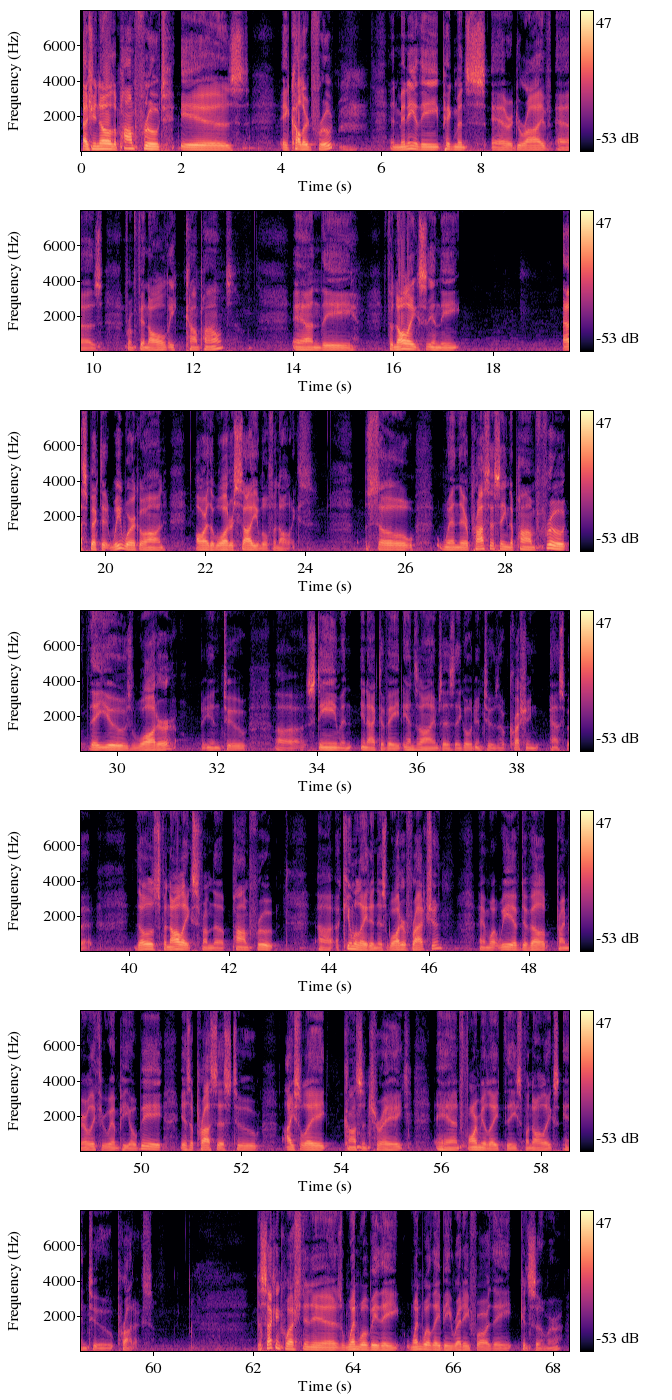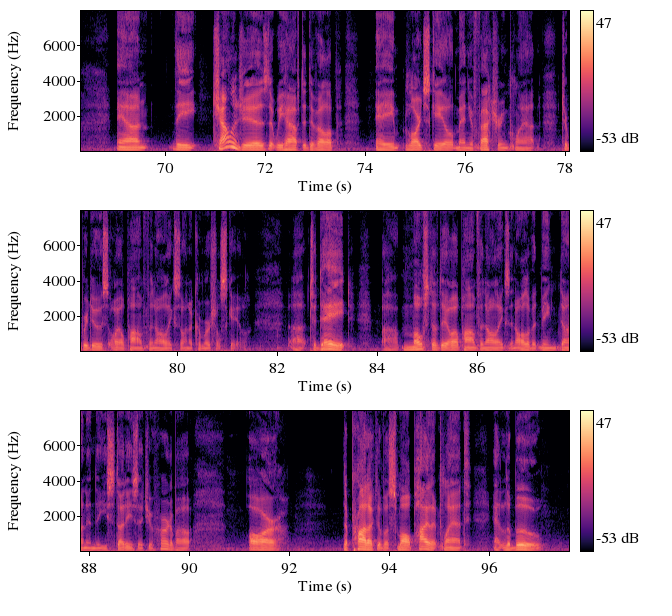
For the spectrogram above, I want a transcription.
As you know, the palm fruit is a colored fruit, and many of the pigments are derived as from phenolic compounds. And the phenolics in the aspect that we work on are the water soluble phenolics. So when they're processing the palm fruit, they use water into uh, steam and inactivate enzymes as they go into the crushing aspect. Those phenolics from the palm fruit uh, accumulate in this water fraction. And what we have developed primarily through MPOB is a process to isolate, concentrate, and formulate these phenolics into products. The second question is when will be the when will they be ready for the consumer? And the challenge is that we have to develop a large scale manufacturing plant to produce oil palm phenolics on a commercial scale. Uh, to date, uh, most of the oil palm phenolics and all of it being done in the studies that you've heard about are the product of a small pilot plant at Labu.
